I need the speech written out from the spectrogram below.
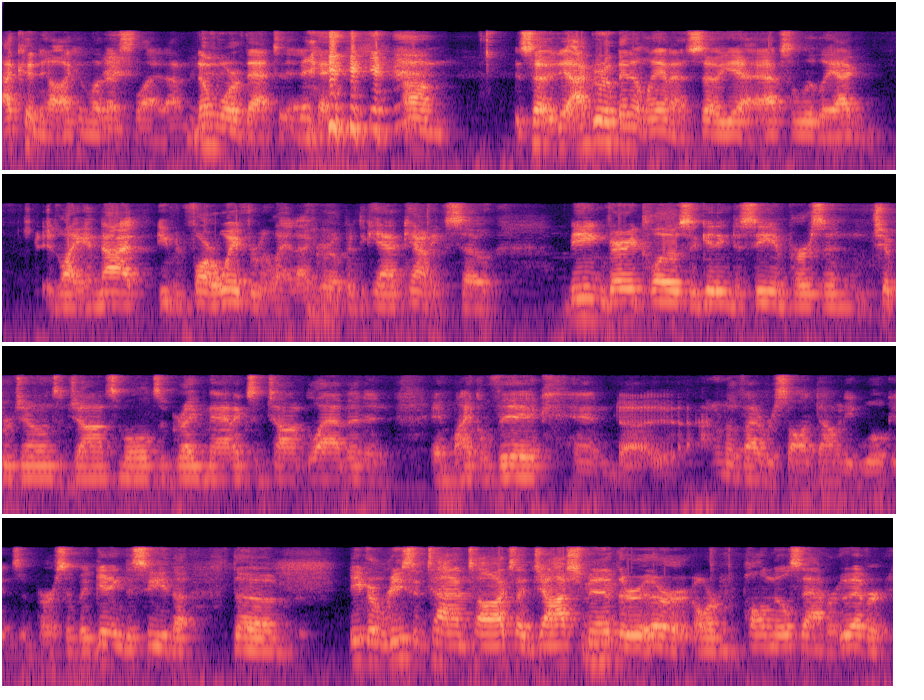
I couldn't help. I can let that slide. I'm, no more of that today. Okay. Um, so yeah, I grew up in Atlanta. So yeah, absolutely. I like and not even far away from Atlanta. I grew up in DeKalb County. So being very close and getting to see in person Chipper Jones and John Smoltz and Greg Maddux and Tom Glavine and, and Michael Vick and uh, I don't know if I ever saw Dominique Wilkins in person, but getting to see the the even recent time talks like Josh Smith or, or, or Paul Millsap or whoever.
